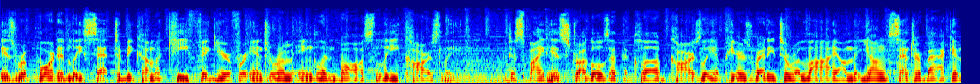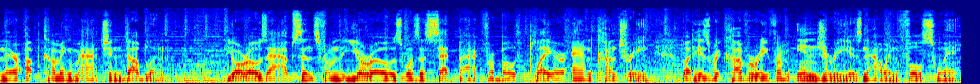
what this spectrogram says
is reportedly set to become a key figure for interim England boss Lee Carsley. Despite his struggles at the club, Carsley appears ready to rely on the young centre-back in their upcoming match in Dublin. Yoro's absence from the Euros was a setback for both player and country, but his recovery from injury is now in full swing.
